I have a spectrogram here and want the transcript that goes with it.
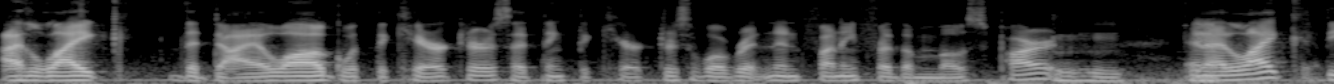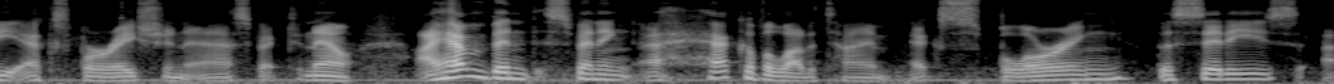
I like the dialogue with the characters. I think the characters are well written and funny for the most part. Mhm. And I like the exploration aspect. Now, I haven't been spending a heck of a lot of time exploring the cities uh,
